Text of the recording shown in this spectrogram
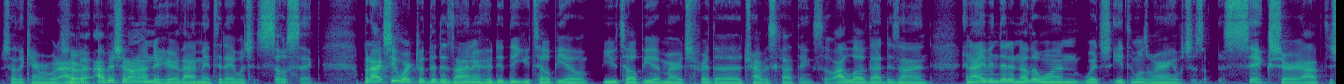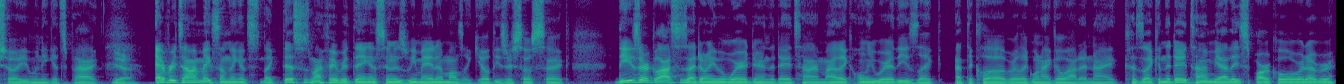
show the camera, but I, have Sure. a, I have a shirt on under here that I made today, which is so sick. But I actually worked with the designer who did the Utopia Utopia merch for the Travis Scott thing. So I love that design, and I even did another one which Ethan was wearing, which is a sick shirt. I have to show you when he gets back Yeah. every time I make something, it's like this was my favorite thing. As soon as we made them, I was like, "Yo, these are so sick." these are glasses I don't even wear during the daytime. I like only wear these like at the club or like when I go out at night. Cause like in the daytime, yeah, they sparkle or whatever.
